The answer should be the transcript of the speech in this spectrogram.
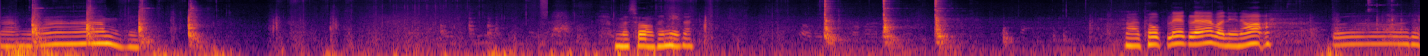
งามงาม มาซองทางนี้กันหาทบเลขแล้วบัดนี้เนาะเออเด้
